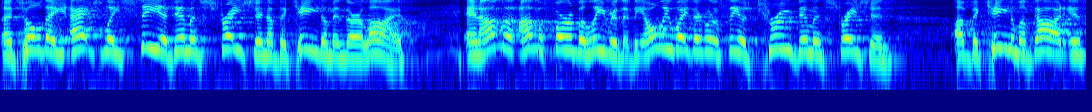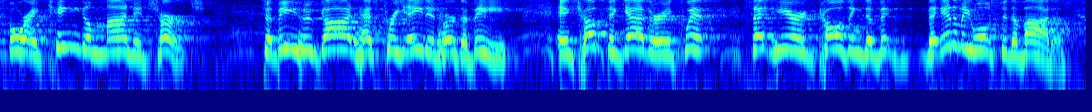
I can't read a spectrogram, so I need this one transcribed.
until they actually see a demonstration of the kingdom in their life. And I'm a, I'm a firm believer that the only way they're going to see a true demonstration of the kingdom of God is for a kingdom minded church to be who God has created her to be and come together and quit sitting here causing the, the enemy wants to divide us.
